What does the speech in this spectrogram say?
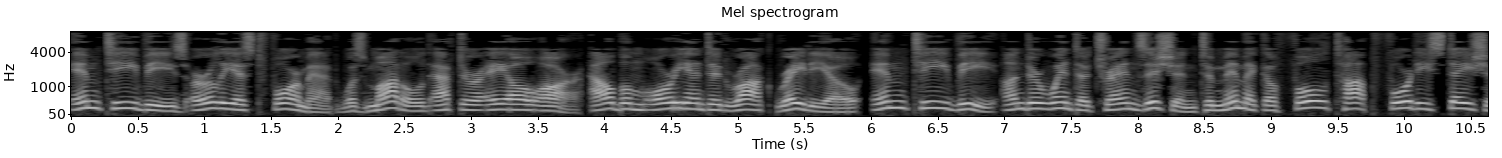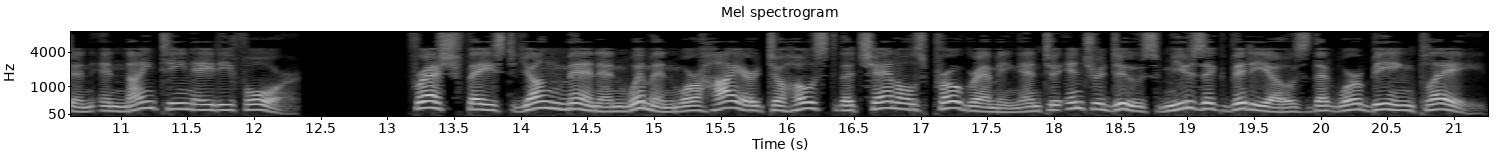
MTV's earliest format was modeled after AOR album-oriented rock radio. MTV underwent a transition to mimic a full top 40 station in 1984. Fresh-faced young men and women were hired to host the channel's programming and to introduce music videos that were being played.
